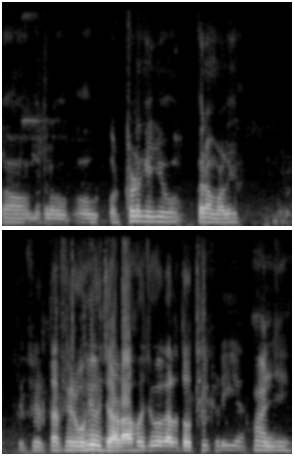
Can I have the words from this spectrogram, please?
ਤਾਂ ਮਤਲਬ ਉਹ ਉੱਠਣਗੇ ਜੀ ਉਹ ਘਰਾਂ ਵਾਲੇ। ਤੇ ਫਿਰ ਤਾਂ ਫਿਰ ਉਹੀ ਉਜਾੜਾ ਹੋ ਜਾਊਗਾ ਗੱਲ ਤਾਂ ਉੱਥੇ ਹੀ ਖੜੀ ਆ। ਹਾਂਜੀ।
